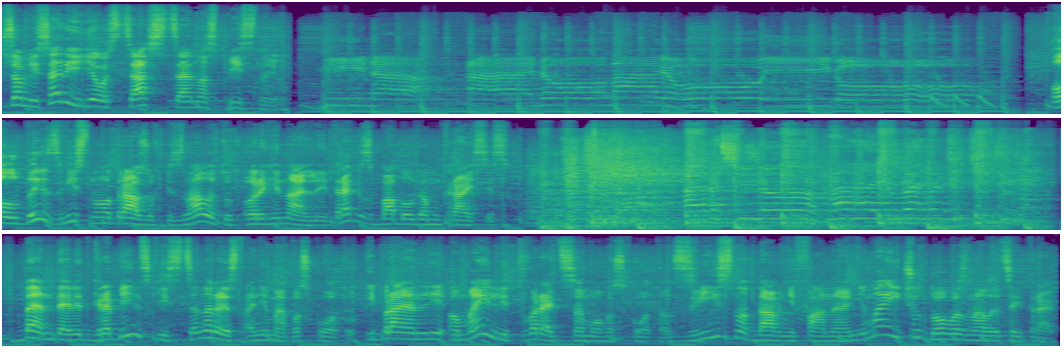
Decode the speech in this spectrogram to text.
В сьомій серії є ось ця сцена з піснею. Олди, звісно, одразу впізнали тут оригінальний трек з Bubblegum Crisis. Бен Девід Грабінський, сценарист аніме по скоту, і Брайан Лі Омейлі, творець самого Скота, звісно, давні фани аніме і чудово знали цей трек.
